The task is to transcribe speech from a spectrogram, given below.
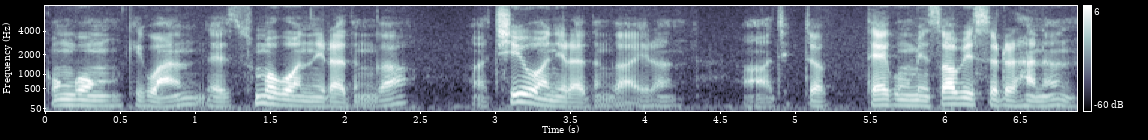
공공기관, 수목원이라든가 어, 치유원이라든가 이런 어, 직접 대국민 서비스를 하는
